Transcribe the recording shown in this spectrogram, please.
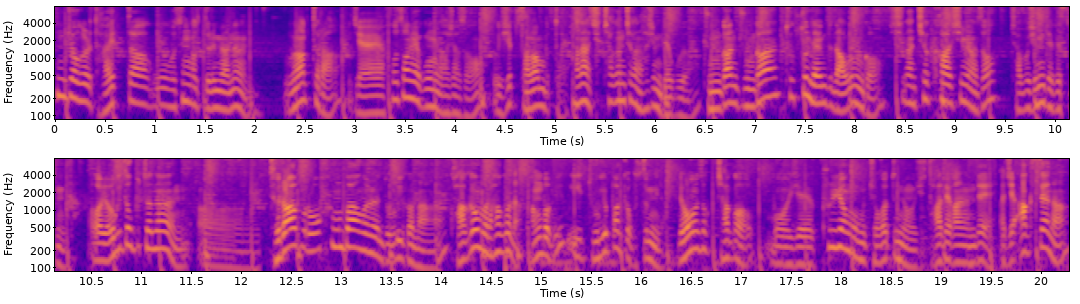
흔적을 다 했다고 생각 들으면은 루나트라 이제 호성의 공 가셔서 24만부터 하나씩 차근차근 하시면 되고요. 중간중간 특수 named 나오는 거 시간 체크하시면서 잡으시면 되겠습니다. 어, 여기서부터는 어, drop으로 한방을 노리거나 과금을 하거나 방법이 이 두 개밖에 없습니다. 영혼석 작업 뭐 이제 풀영웅 저 같은 경우 다 돼가는데 아직 악세나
